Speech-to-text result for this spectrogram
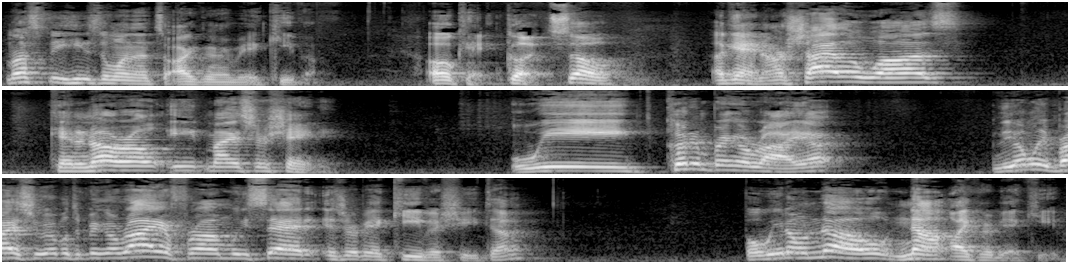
Must be he's the one that's arguing Rabbi Akiva. Okay, good. So again, our shiloh was can an Aral eat Meiser Sheni? We couldn't bring a raya. The only Bryce we were able to bring a raya from, we said, is Rabbi Akiva Shita. But we don't know, not like Rabbi Akiva.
